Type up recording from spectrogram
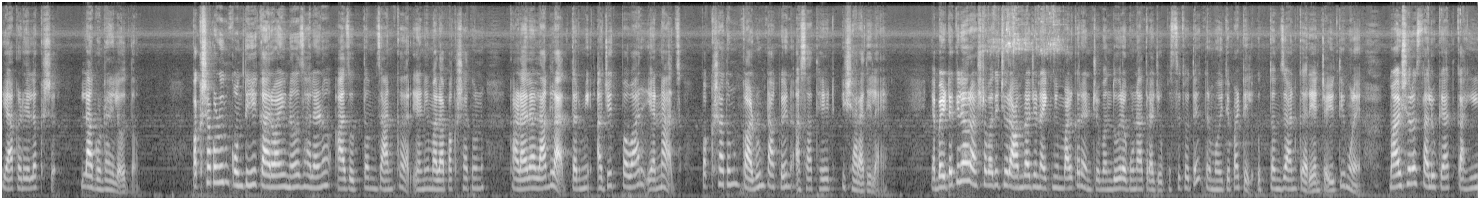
याकडे लक्ष लागून राहिलं होतं. पक्षाकडून कोणतीही कारवाई न झाल्यानं आज उत्तम जानकर यांनी मला पक्षातून काढायला लागलात तर मी अजित पवार यांनाच पक्षातून काढून टाकेन असा थेट इशारा दिला आहे या बैठकीला राष्ट्रवादीचे रामराजे नाईक निंबाळकर यांचे बंधू रघुनाथराजे उपस्थित होते. तर मोहिते पाटील उत्तम जानकर यांच्या युतीमुळे माळशिरस तालुक्यात काही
